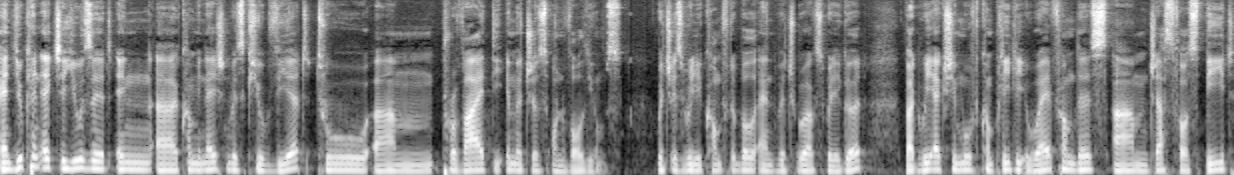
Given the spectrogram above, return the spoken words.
And you can actually use it in uh, combination with KubeVirt to um, provide the images on volumes, which is really comfortable and which works really good. But we actually moved completely away from this um, just for speed.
